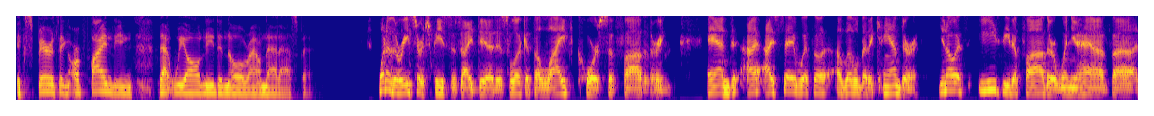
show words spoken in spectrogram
experiencing or finding that we all need to know around that aspect. One of the research pieces I did is look at the life course of fathering. And I, I say with a, a little bit of candor, you know, it's easy to father when you have uh,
